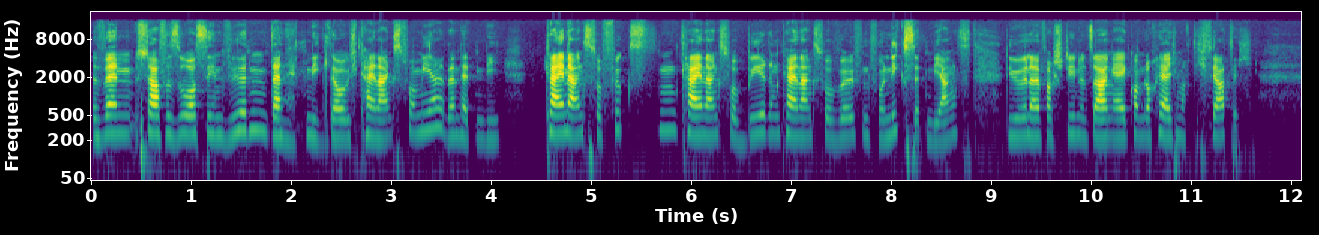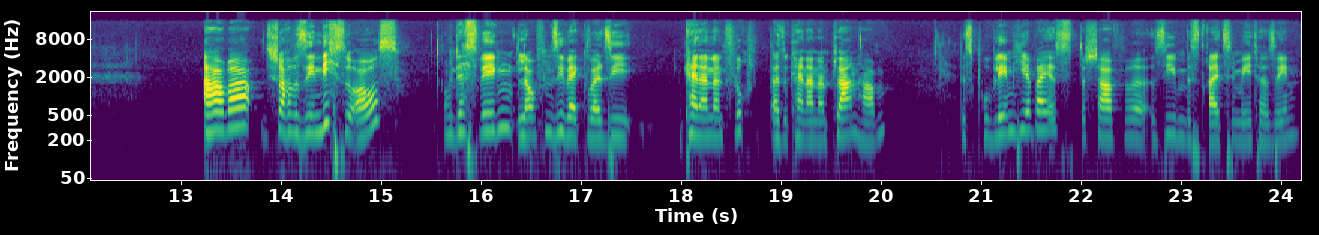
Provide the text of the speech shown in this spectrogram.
Wenn Schafe so aussehen würden, dann hätten die, glaube ich, keine Angst vor mir. Dann hätten die keine Angst vor Füchsen, keine Angst vor Bären, keine Angst vor Wölfen, vor nichts hätten die Angst. Die würden einfach stehen und sagen, ey, komm doch her, ich mach dich fertig. Aber die Schafe sehen nicht so aus und deswegen laufen sie weg, weil sie keinen anderen Flucht, also keinen anderen Plan haben. Das Problem hierbei ist, dass Schafe 7 bis 13 Meter sehen.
